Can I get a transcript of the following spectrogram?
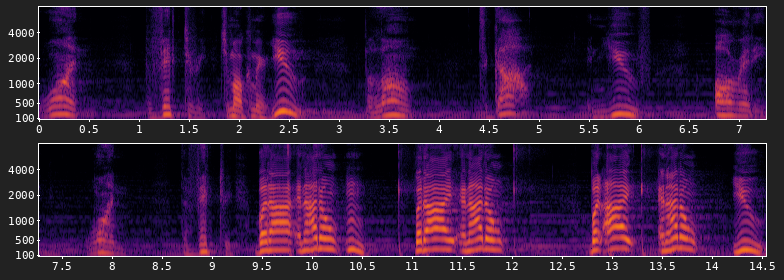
won the victory. Jamal, come here. You belong to God, and you've already won the victory. But I, and I don't, mm, but I, and I don't, but I, and I don't, you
